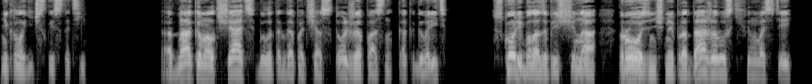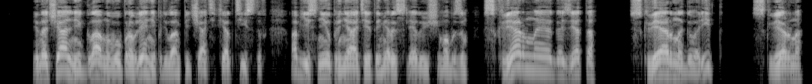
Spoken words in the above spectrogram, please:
некрологической статьи. Однако молчать было тогда подчас столь же опасно, как и говорить. Вскоре была запрещена розничная продажа русских новостей, и начальник главного управления по делам печати феоктистов объяснил принятие этой меры следующим образом. «Скверная газета скверно говорит, скверно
